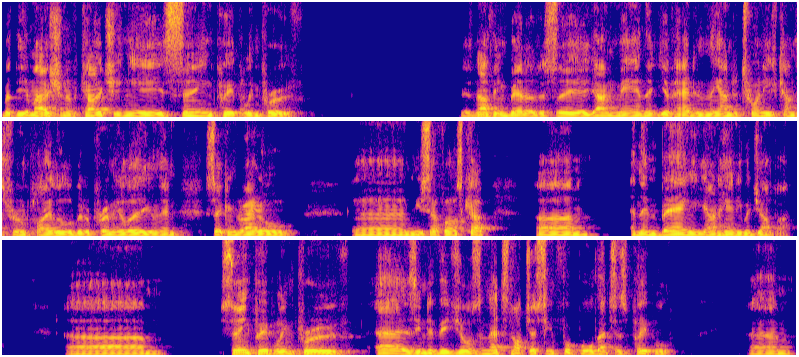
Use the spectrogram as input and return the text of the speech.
but the emotion of coaching is seeing people improve. There's nothing better to see a young man that you've had in the under 20s come through and play a little bit of Premier League and then second grade or uh, New South Wales Cup, um, and then bang, you go and hand him a jumper. Um, seeing people improve as individuals, and that's not just in football, that's as people. Um,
